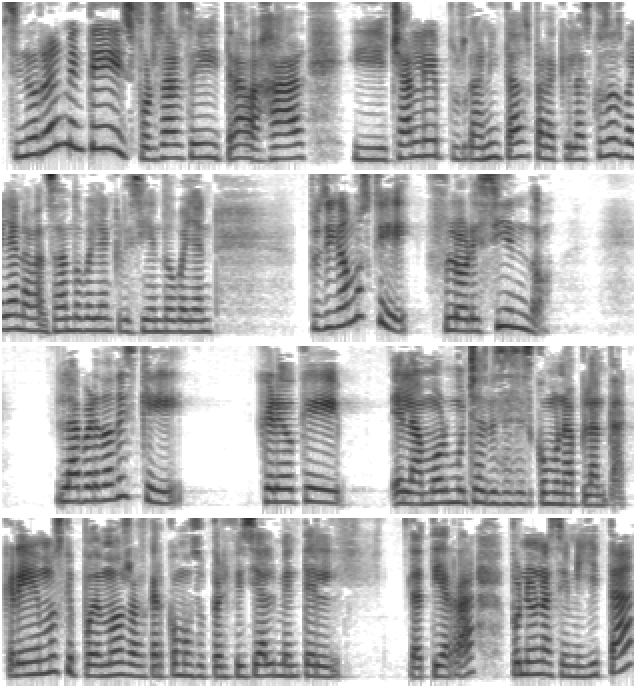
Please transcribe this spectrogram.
Sino realmente esforzarse y trabajar y echarle pues ganitas para que las cosas vayan avanzando, vayan creciendo, vayan, pues digamos que floreciendo. La verdad es que creo que el amor muchas veces es como una planta. Creemos que podemos rasgar como superficialmente el, la tierra, poner una semillita,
